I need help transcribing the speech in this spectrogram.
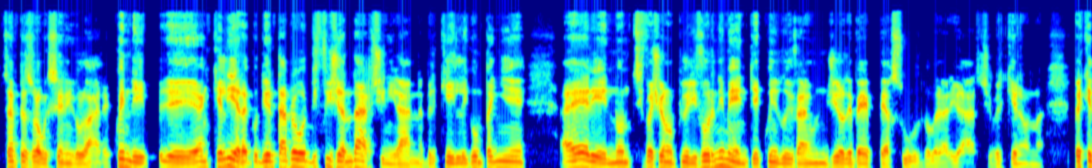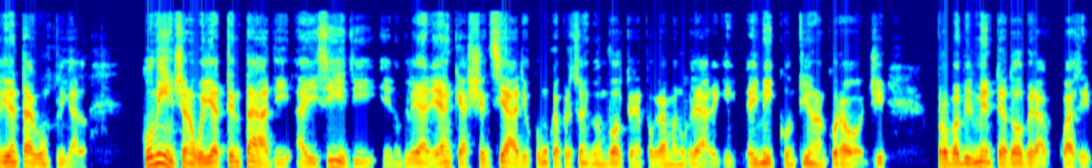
sempre sulla questione nucleare. Quindi eh, anche lì era, diventava proprio difficile andarci in Iran perché le compagnie aeree non si facevano più rifornimenti e quindi dovevi fare un giro di peppe assurdo per arrivarci perché, non, perché diventava complicato. Cominciano quegli attentati ai siti nucleari e anche a scienziati o comunque a persone coinvolte nel programma nucleare che ahimè continuano ancora oggi, probabilmente ad opera quasi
